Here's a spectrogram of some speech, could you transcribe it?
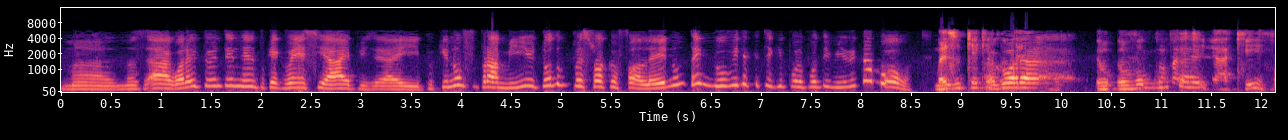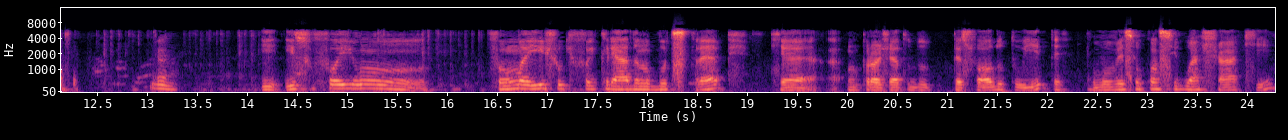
Mas, mas ah, agora eu estou entendendo porque que vem esse hype aí. Porque não, pra mim, todo o pessoal que eu falei, não tem dúvida que tem que pôr o ponto de vista e acabou. Mas o que que Agora. Eu, eu vou compartilhar aqui é. E isso foi um foi uma issue que foi criada no Bootstrap, que é um projeto do pessoal do Twitter. Eu vou ver se eu consigo achar aqui.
